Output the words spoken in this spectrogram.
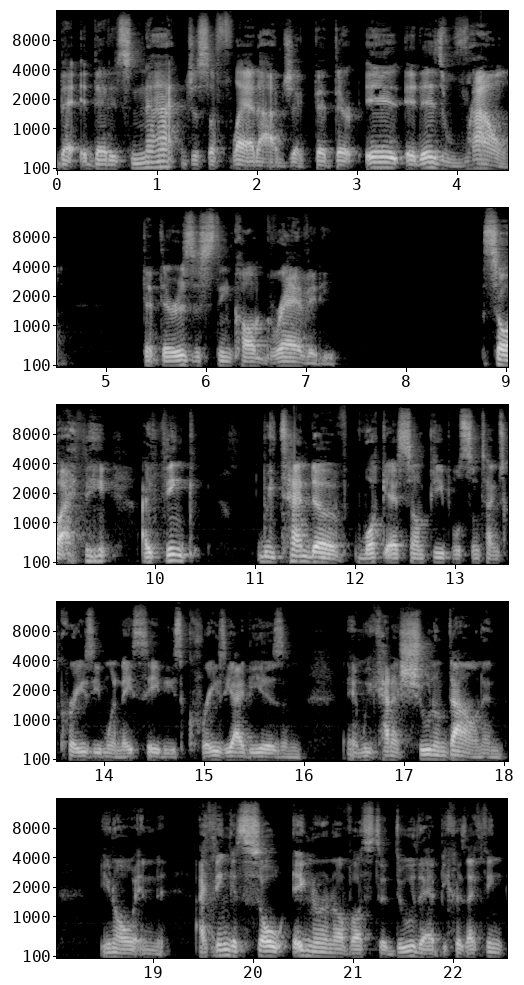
That, that it's not just a flat object, that there is, it is round, that there is this thing called gravity. So I think I think we tend to look at some people sometimes crazy when they say these crazy ideas and and we kind of shoot them down. And you know and I think it's so ignorant of us to do that because I think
